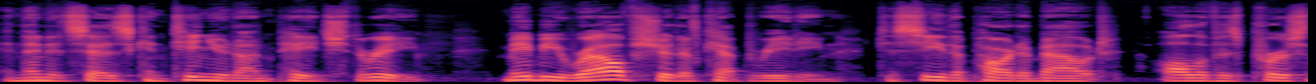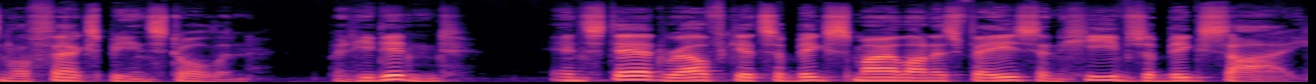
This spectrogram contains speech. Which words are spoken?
And then it says continued on page three. Maybe Ralph should have kept reading to see the part about all of his personal effects being stolen. But he didn't. Instead, Ralph gets a big smile on his face and heaves a big sigh.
